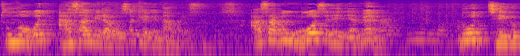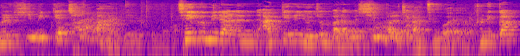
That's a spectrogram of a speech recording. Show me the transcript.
두목은 아삽이라고 성경에 나와 있어. 아삽은 무엇을 했냐면 노 재금을 힘있게 쳤다. 재금이라는 악기는 요즘 말하면 심벌지 같은 거예요. 그러니까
